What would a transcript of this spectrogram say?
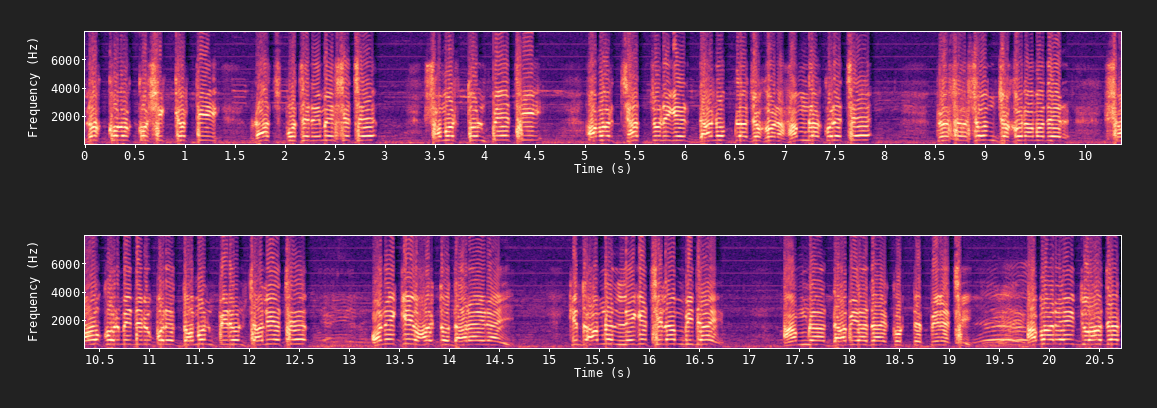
লক্ষ লক্ষ শিক্ষার্থী রাজপথে নেমে এসেছে সমর্থন পেয়েছি আবার ছাত্রলীগের দানবরা যখন হামলা করেছে প্রশাসন যখন আমাদের সহকর্মীদের উপরে দমন পীড়ন চালিয়েছে অনেকেই হয়তো দাঁড়ায় নাই কিন্তু আমরা লেগেছিলাম বিদায় আমরা দাবি আদায় করতে পেরেছি। আবার এই দু হাজার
